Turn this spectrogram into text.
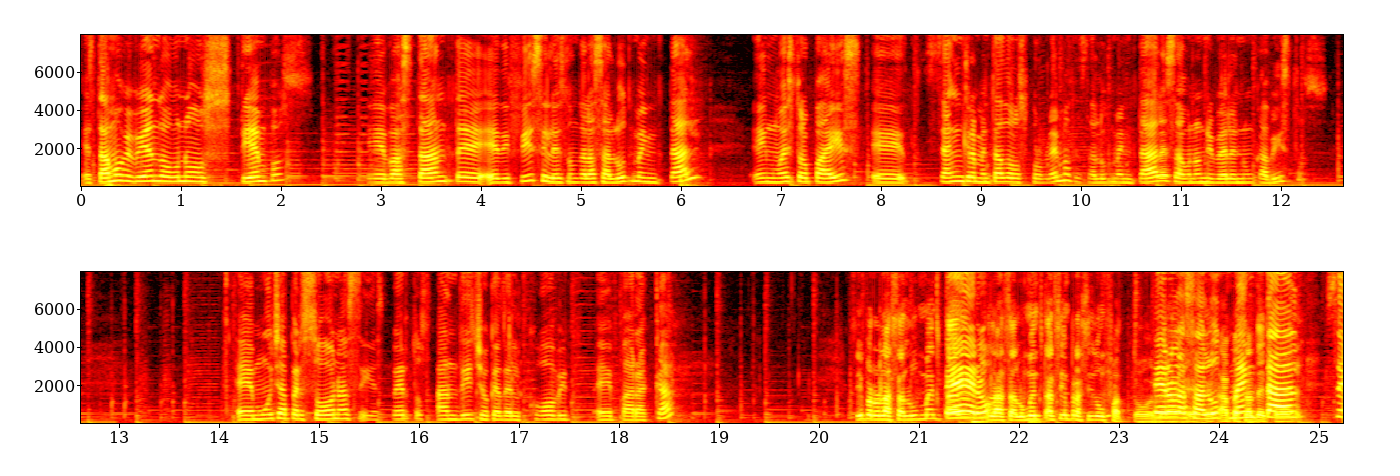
Estamos viviendo unos tiempos eh, bastante eh, difíciles donde la salud mental en nuestro país eh, se han incrementado los problemas de salud mentales a unos niveles nunca vistos. Muchas personas y expertos han dicho que del COVID para acá, Sí, pero la salud mental, Pero- la salud mental siempre ha sido un factor. pero eh, la eh, salud a de mental, sí,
